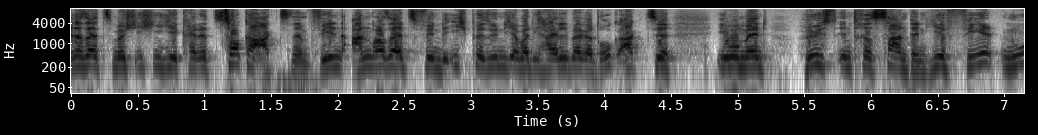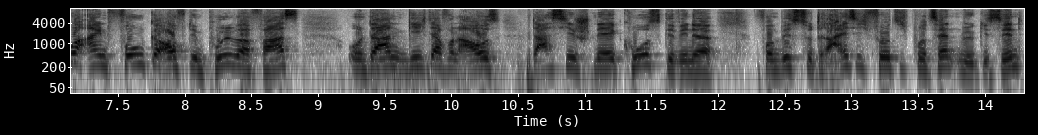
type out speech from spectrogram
Einerseits möchte ich Ihnen hier keine Zockeraktien empfehlen. Andererseits finde ich persönlich aber die Heidelberger Druckaktie im Moment höchst interessant. Denn hier fehlt nur ein Funke auf dem Pulverfass. Und dann gehe ich davon aus, dass hier schnell Kursgewinne von bis zu 30, 40 Prozent möglich sind.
